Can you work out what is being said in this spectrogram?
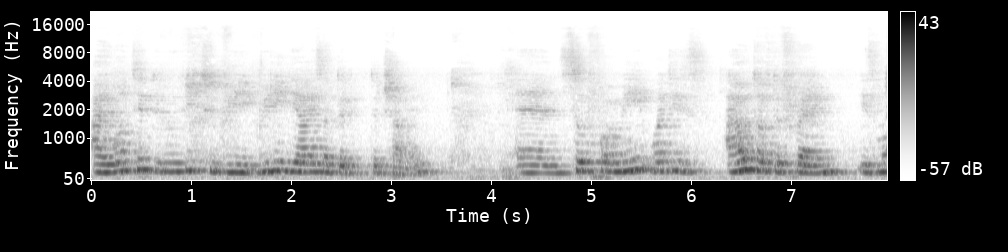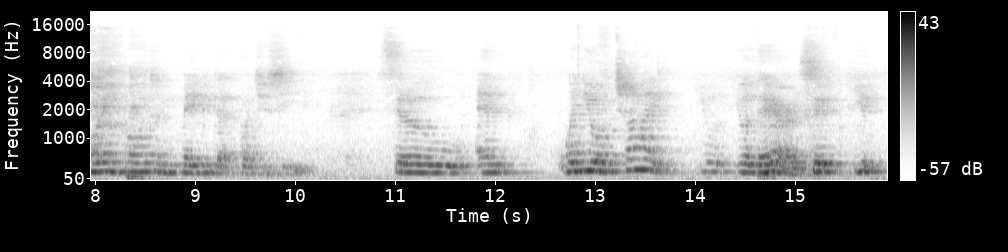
I wanted the movie to be really in the eyes of the, the child. And so for me, what is out of the frame is more important maybe than what you see. So, and when you're a child, you, you're there. So you,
